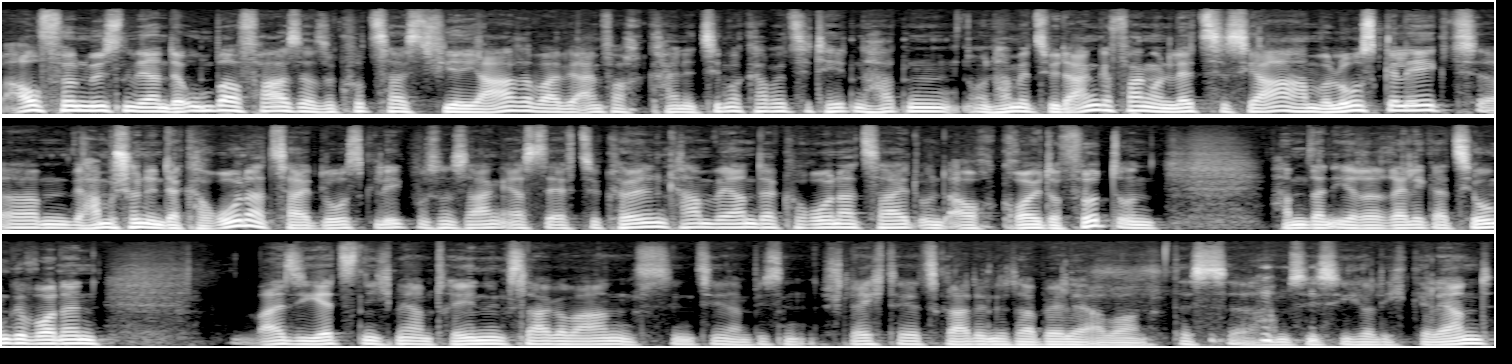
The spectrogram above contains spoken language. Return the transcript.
aufhören müssen während der Umbauphase, also kurz heißt vier Jahre, weil wir einfach keine Zimmerkapazitäten hatten und haben jetzt wieder angefangen. Und letztes Jahr haben wir losgelegt. Ähm, wir haben schon in der Corona-Zeit losgelegt, muss man sagen. Erst der FC Köln kam während der Corona-Zeit und auch Kräuter Fürth und haben dann ihre Relegation gewonnen. Weil sie jetzt nicht mehr am Trainingslager waren, sind sie ein bisschen schlechter jetzt gerade in der Tabelle, aber das äh, haben sie sicherlich gelernt.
